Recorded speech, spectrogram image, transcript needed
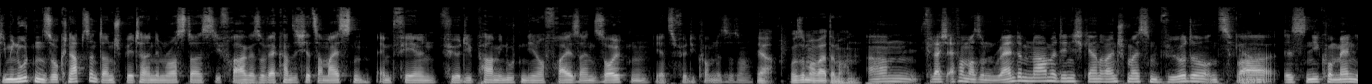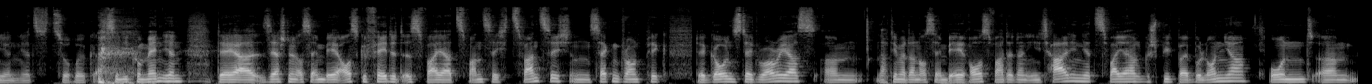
die Minuten so knapp sind dann später in dem Roster, ist die Frage, so wer kann sich jetzt am meisten empfehlen für die paar Minuten, die noch frei sein sollten, jetzt für die kommende Saison. Ja, wo soll man weitermachen? Ähm, vielleicht einfach mal so ein Random-Name, den ich gerne reinschmeißen würde, und zwar ja. ist Nico Mannion jetzt zurück. Also Nico Mannion, der ja sehr schnell aus der NBA ausgefadet ist, war ja 2020 ein Second-Round-Pick der Golden State Warriors. Ähm, nachdem er dann aus der NBA raus war, hat er dann in Italien jetzt zwei Jahre gespielt bei Bologna und ähm,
